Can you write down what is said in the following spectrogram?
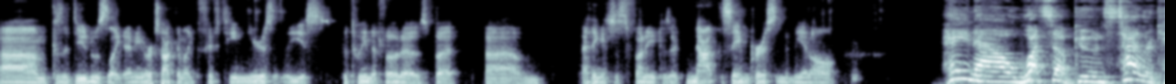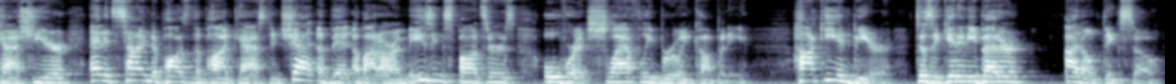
Um, because the dude was like, I mean, we're talking like 15 years at least between the photos, but um, I think it's just funny because they're not the same person to me at all. Hey now, what's up, goons? Tyler Cash here, and it's time to pause the podcast and chat a bit about our amazing sponsors over at Schlafly Brewing Company. Hockey and beer. Does it get any better? I don't think so.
